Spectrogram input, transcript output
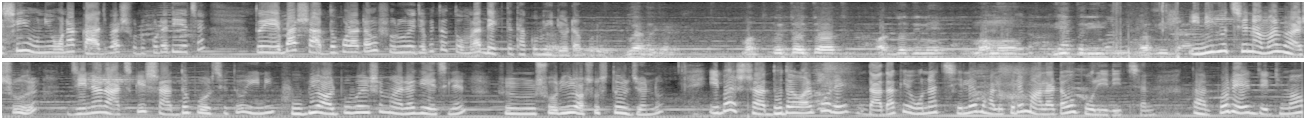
এসেই উনি ওনার কাজ বাজ শুরু করে দিয়েছে। তো এবার শ্রাদ্ধ পড়াটাও শুরু হয়ে যাবে। তো তোমরা দেখতে থাকো ভিডিওটা পুরো। ইনি হচ্ছেন আমার ভাসুর যেনার আজকে শ্রাদ্ধ পড়ছে তো ইনি খুবই অল্প বয়সে মারা গিয়েছিলেন শরীর অসুস্থর জন্য। এবার শ্রাদ্ধ দেওয়ার পরে দাদাকে ওনার ছেলে ভালো করে মালাটাও পরিয়ে দিচ্ছেন। তারপরে জেঠিমাও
